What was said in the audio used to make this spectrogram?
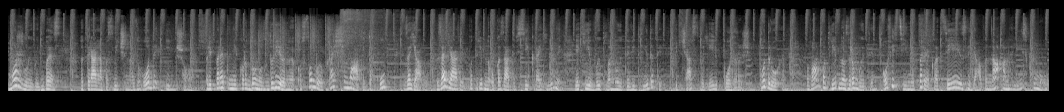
можливий без нотаріально посвідченої згоди іншого. При перетині кордону з довіреною особою краще мати таку заяву. В заяві потрібно указати всі країни, які ви плануєте відвідати під час своєї подорожі. По-друге, вам потрібно зробити офіційний переклад цієї заяви на англійську мову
